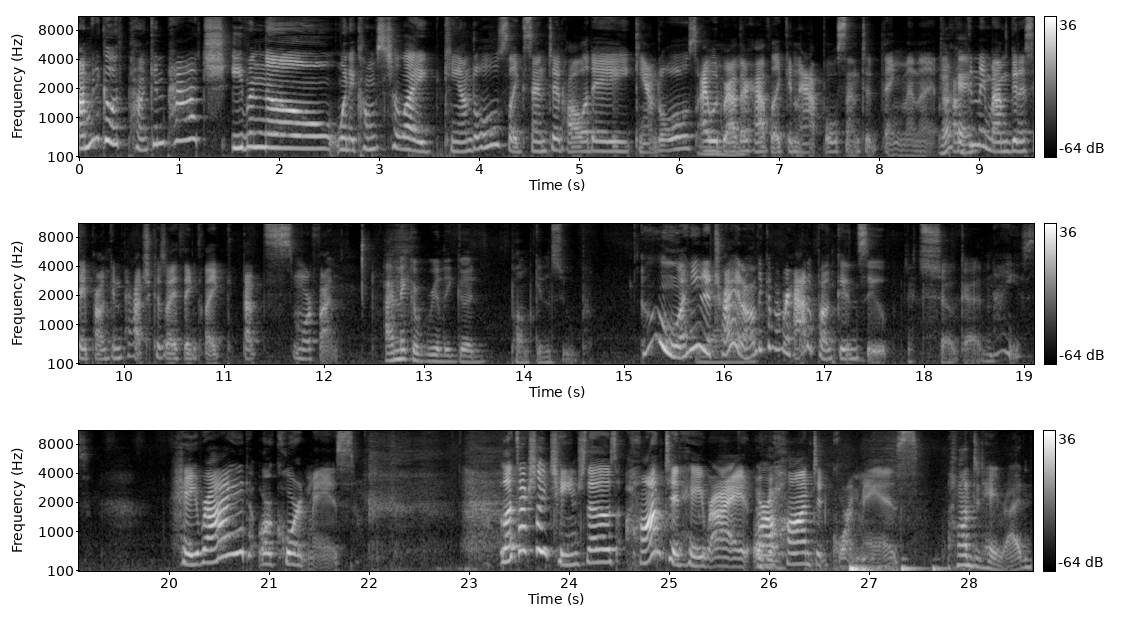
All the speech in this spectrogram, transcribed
I'm gonna go with pumpkin patch, even though when it comes to like candles, like scented holiday candles, I would rather have like an apple scented thing than a Mm-hmm. Okay. pumpkin thing. But I'm gonna say pumpkin patch because I think like that's more fun. I make a really good pumpkin soup. Ooh, I need to try it. I don't think I've ever had a pumpkin soup. It's so good. Nice. Hayride or corn maze? Let's actually change those. Haunted hayride or a haunted corn maze. Haunted hayride.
